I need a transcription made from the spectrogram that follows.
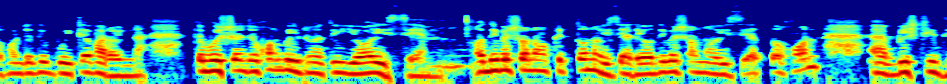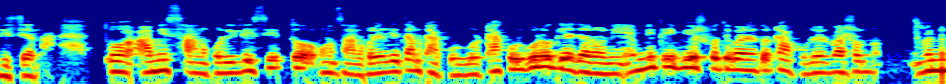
তখন যদি বুঝতে পারেন না, তো বৈশ্য যখন বিনতি ইয়ে হয়েছে অধিবেশন কীর্তন হয়েছে আর অধিবেশন হয়েছে তখন বৃষ্টি দিছে না। তো আমি স্নান করে লিছি, তো স্নান করে যেতাম ঠাকুরগুলো ঠাকুরগুলো গিয়ে জানো এমনিতেই বৃহস্পতিবারে তো ঠাকুরের বাসন অন্য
